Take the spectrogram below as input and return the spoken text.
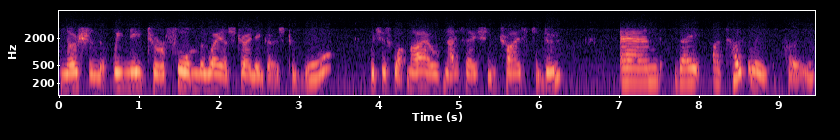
notion that we need to reform the way Australia goes to war, which is what my organisation tries to do. And they are totally opposed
